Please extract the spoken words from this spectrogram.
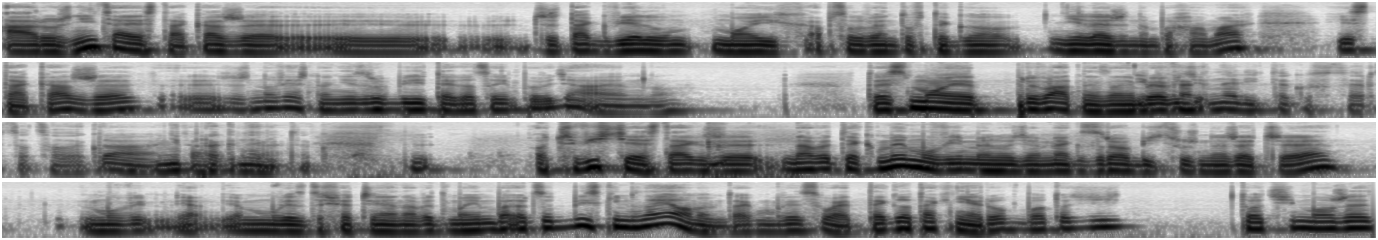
A różnica jest taka, że, y, że tak wielu moich absolwentów tego nie leży na Bahamach, jest taka, że, y, że no wiesz, no nie zrobili tego, co im powiedziałem. No. To jest moje prywatne zdanie. Nie bo ja widzi- pragnęli tego z serca całego. Tak, nie tak, pragnęli tak. tego. Oczywiście jest tak, że nawet jak my mówimy ludziom, jak zrobić różne rzeczy, mówię, ja, ja mówię z doświadczenia nawet moim bardzo bliskim znajomym, tak? Mówię, słuchaj, tego tak nie rób, bo to ci, to ci może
